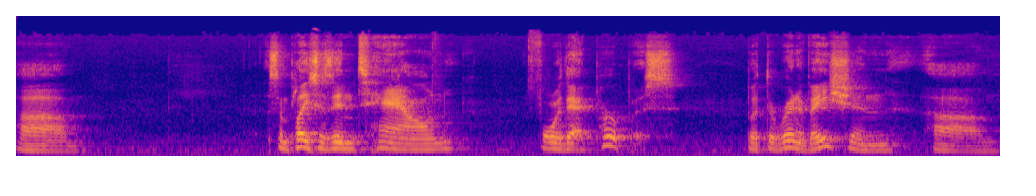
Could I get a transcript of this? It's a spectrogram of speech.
um, some places in town for that purpose, but the renovation um,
